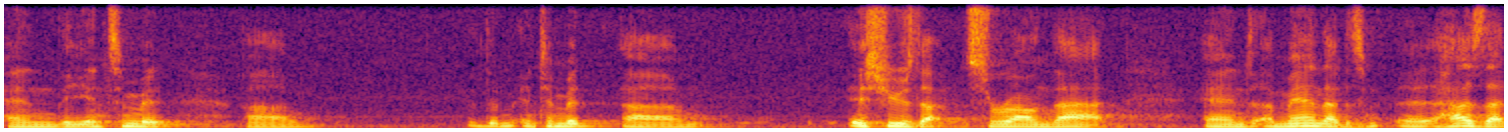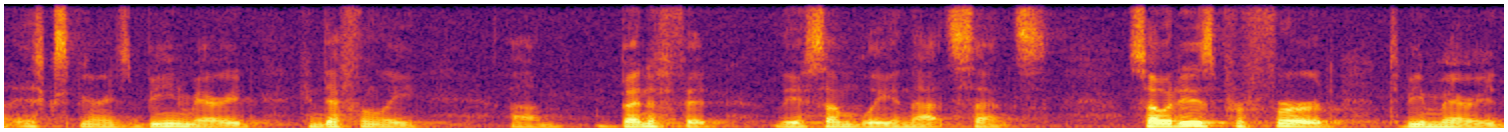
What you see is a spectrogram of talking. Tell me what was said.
and the intimate, uh, the intimate um, issues that surround that. And a man that is, uh, has that experience being married can definitely um, benefit the assembly in that sense. So it is preferred to be married.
